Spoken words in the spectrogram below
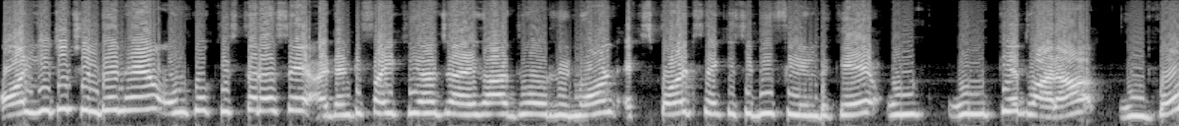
और ये जो चिल्ड्रन है, उनको किस तरह से आइडेंटिफाई किया जाएगा? जो रिनोन्ड एक्सपर्ट्स हैं किसी भी फ़ील्ड के, उन, उनके द्वारा उनको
